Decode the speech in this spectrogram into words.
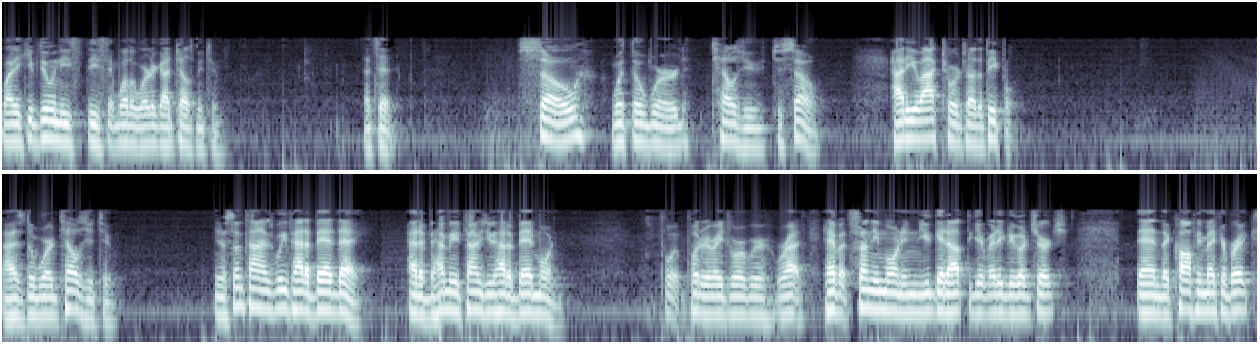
Why do you keep doing these, these things? Well, the word of God tells me to. That's it. Sow, what the word tells you to sow. How do you act towards other people? As the word tells you to. You know, sometimes we've had a bad day. Had a, how many times you had a bad morning? Put, put it right where we're, we're at. How about Sunday morning? You get up to get ready to go to church, and the coffee maker breaks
